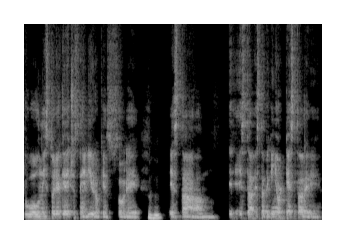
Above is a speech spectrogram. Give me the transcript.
Hubo una historia que de hecho está en el libro, que es sobre esta, esta, esta, pequeña orquesta de,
